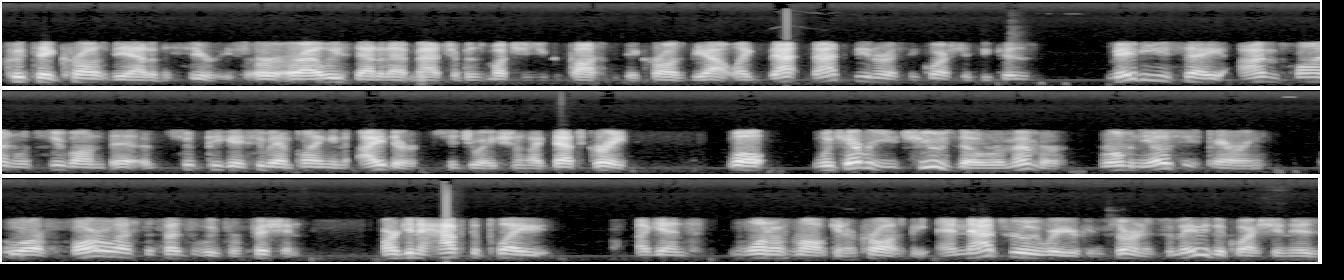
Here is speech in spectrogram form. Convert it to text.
could take Crosby out of the series, or, or at least out of that matchup as much as you could possibly take Crosby out? Like that, that's the interesting question because maybe you say I'm fine with Subban, uh, PK Subban playing in either situation. Like that's great. Well, whichever you choose, though, remember Roman Josi's pairing, who are far less defensively proficient, are going to have to play against one of Malkin or Crosby, and that's really where your concern is. So maybe the question is,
